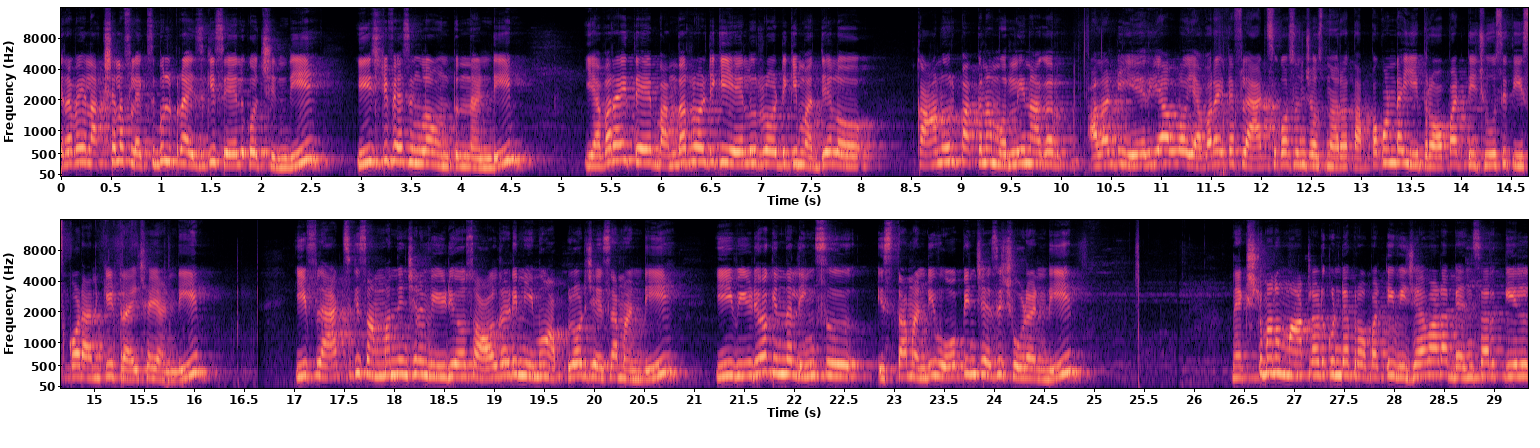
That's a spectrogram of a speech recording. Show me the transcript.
ఇరవై లక్షల ఫ్లెక్సిబుల్ ప్రైస్కి సేల్కి వచ్చింది ఈస్ట్ ఫేసింగ్లో ఉంటుందండి. ఎవరైతే బందర్ రోడ్డుకి ఏలూరు రోడ్డుకి మధ్యలో కానూరు పక్కన మురళీనగర్ అలాంటి ఏరియాల్లో ఎవరైతే ఫ్లాట్స్ కోసం చూస్తున్నారో తప్పకుండా ఈ ప్రాపర్టీ చూసి తీసుకోవడానికి ట్రై చేయండి. ఈ ఫ్లాట్స్కి సంబంధించిన వీడియోస్ ఆల్రెడీ మేము అప్లోడ్ చేశామండి. ఈ వీడియో కింద లింక్స్ ఇస్తామండి. ఓపెన్ చేసి చూడండి. నెక్స్ట్ మనం మాట్లాడుకుంటే ప్రాపర్టీ విజయవాడ బెన్సర్కిల్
